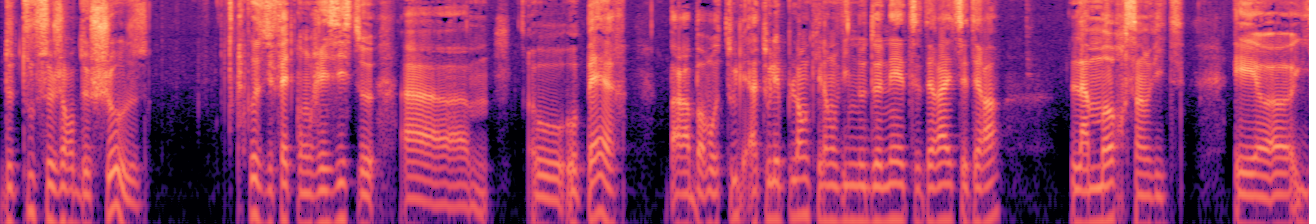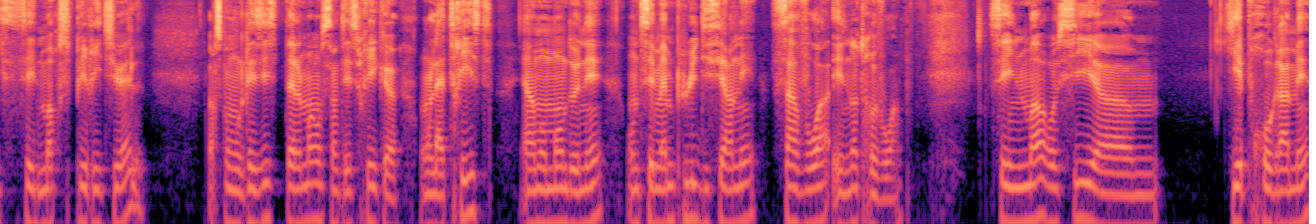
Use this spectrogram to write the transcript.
de tout ce genre de choses, à cause du fait qu'on résiste à, au, Père par rapport à tous les plans qu'il a envie de nous donner, etc., etc., la mort s'invite. Et euh, c'est une mort spirituelle parce qu'on résiste tellement au Saint-Esprit que on l'attriste et à un moment donné, on ne sait même plus discerner sa voix et notre voix. C'est une mort aussi euh, qui est programmée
